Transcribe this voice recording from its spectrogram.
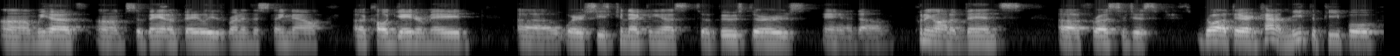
Um, we have um, Savannah Bailey is running this thing now uh, called Gator Made uh, where she's connecting us to boosters and um, putting on events uh, for us to just go out there and kind of meet the people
